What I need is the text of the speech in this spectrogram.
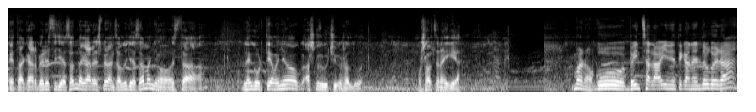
Eta gar berezia zan, da gar esperantza aldu jazan, baina ez da lehen urtea baina asko gutxiko saldua. Osaltzen nahi Bueno, gu behintzala ginetik aneldu gara,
